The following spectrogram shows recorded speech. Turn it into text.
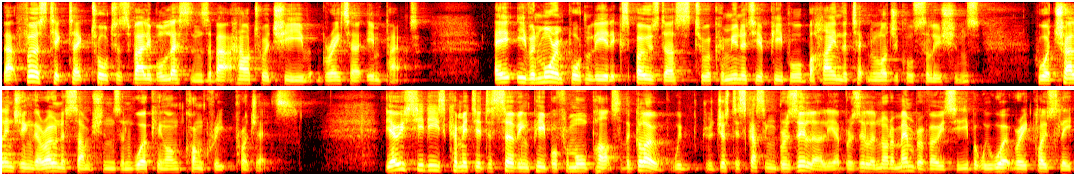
That first TICTeC taught us valuable lessons about how to achieve greater impact. A even more importantly, it exposed us to a community of people behind the technological solutions who are challenging their own assumptions and working on concrete projects. The OECD is committed to serving people from all parts of the globe. We were just discussing Brazil earlier. Brazil are not a member of OECD, but we work very closely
